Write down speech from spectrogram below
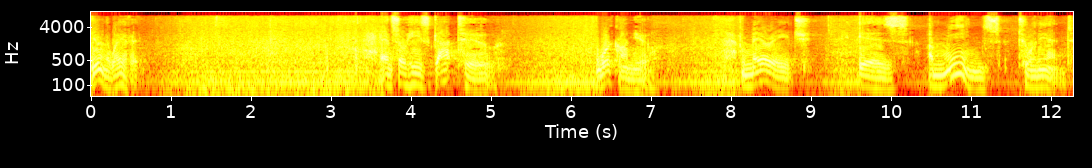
You're in the way of it. And so he's got to work on you. Marriage is a means to an end,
